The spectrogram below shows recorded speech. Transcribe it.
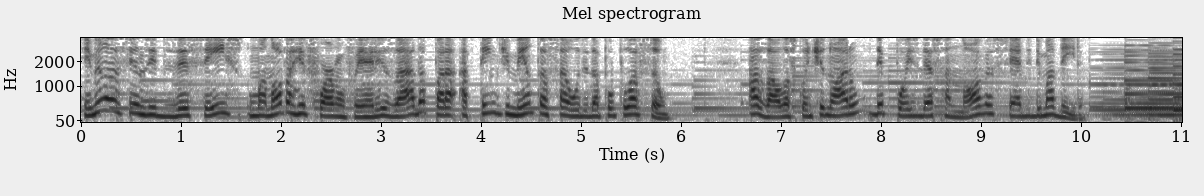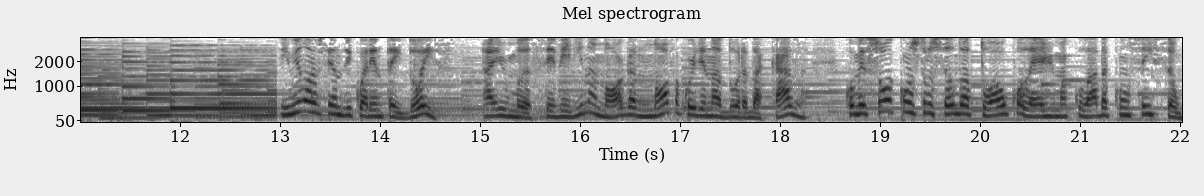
Em 1916, uma nova reforma foi realizada para atendimento à saúde da população. As aulas continuaram depois dessa nova sede de madeira. Em 1942, a irmã Severina Noga, nova coordenadora da casa, começou a construção do atual Colégio Imaculada Conceição,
